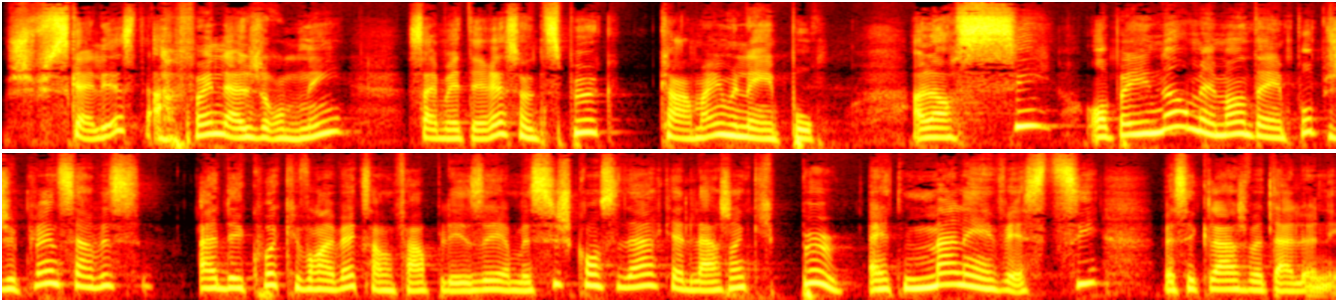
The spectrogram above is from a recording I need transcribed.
je suis fiscaliste, à la fin de la journée, ça m'intéresse un petit peu quand même l'impôt. Alors, si on paye énormément d'impôts, puis j'ai plein de services adéquats qui vont avec, ça me faire plaisir. Mais si je considère qu'il y a de l'argent qui peut être mal investi, ben c'est clair, je vais talonner.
